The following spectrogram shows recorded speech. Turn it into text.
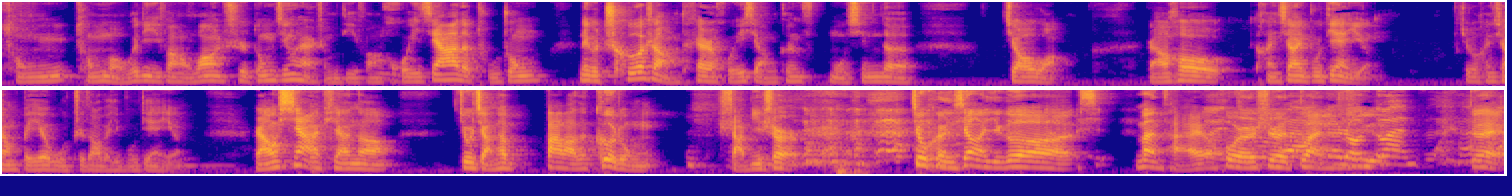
从从某个地方，我忘了是东京还是什么地方，回家的途中，那个车上他开始回想跟母亲的交往，然后很像一部电影，就很像北野武执导的一部电影。然后下篇呢，就讲他爸爸的各种傻逼事儿。就很像一个漫才或者是短剧，对，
